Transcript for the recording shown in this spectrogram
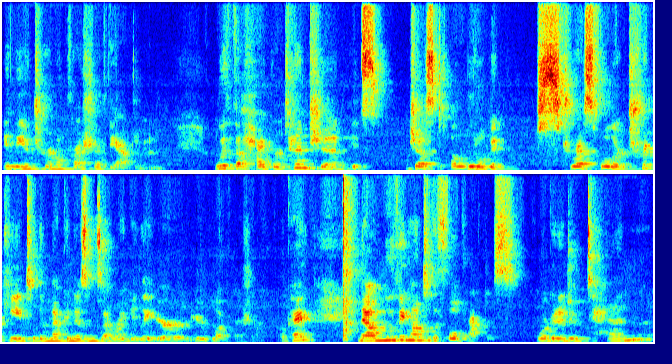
in the internal pressure of the abdomen. With the hypertension, it's just a little bit stressful or tricky to the mechanisms that regulate your, your blood pressure. Okay, now moving on to the full practice. We're going to do 10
